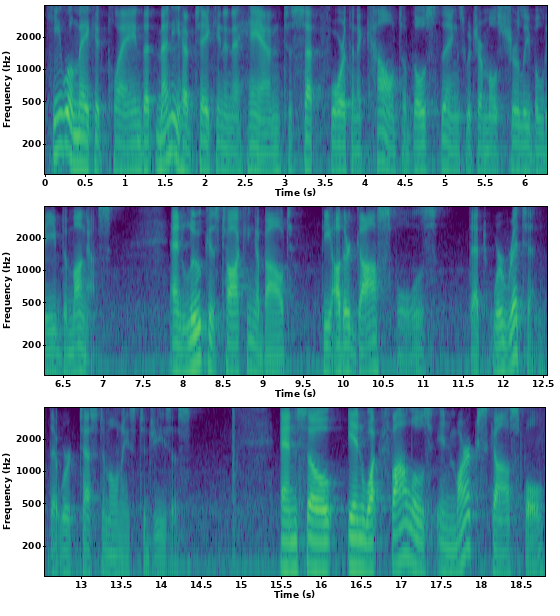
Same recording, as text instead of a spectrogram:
he will make it plain that many have taken in a hand to set forth an account of those things which are most surely believed among us. And Luke is talking about the other gospels that were written, that were testimonies to Jesus. And so, in what follows in Mark's gospel,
